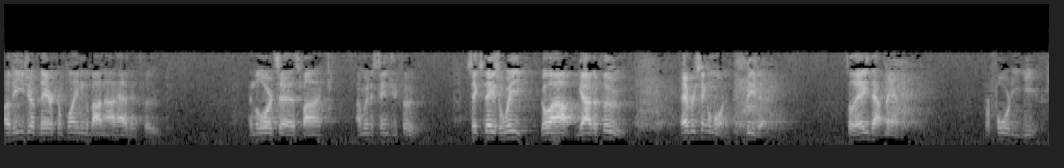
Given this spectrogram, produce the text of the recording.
of Egypt. They are complaining about not having food. And the Lord says, fine, I'm going to send you food. Six days a week, go out, gather food. Every single morning, be there. So they ate that manna for 40 years,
